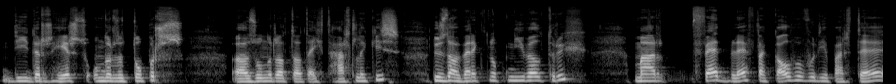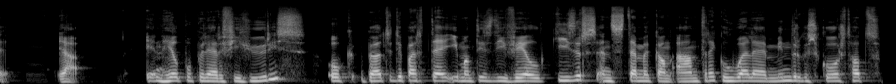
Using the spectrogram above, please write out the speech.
die er heerst onder de toppers, uh, zonder dat dat echt hartelijk is. Dus dat werkt opnieuw wel terug. Maar feit blijft dat Calvo voor die partij ja, een heel populaire figuur is. Ook buiten die partij iemand is die veel kiezers en stemmen kan aantrekken, hoewel hij minder gescoord had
